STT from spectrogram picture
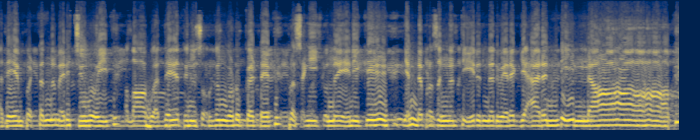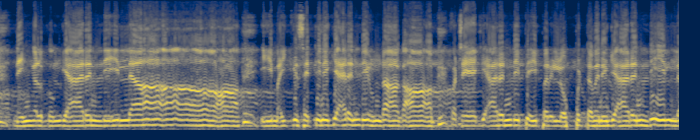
അദ്ദേഹം പെട്ടെന്ന് മരിച്ചുപോയി. അള്ളാഹു അദ്ദേഹത്തിന് സ്വർഗം കൊടുക്കട്ടെ. പ്രസംഗിക്കുന്ന എനിക്ക് എന്റെ പ്രസംഗം തീരുന്നത് വരെ ഗ്യാരണ്ടി ഇല്ല. നിങ്ങൾക്കും ഗ്യാരണ്ടി ഇല്ല. ഈ മൈക്ക് സെറ്റിന് ഗ്യാരണ്ടി ഉണ്ടാകാം. പക്ഷേ ഗ്യാരണ്ടി പേപ്പറിൽ ഒപ്പിട്ടവന് ഗ്യാരണ്ടി ഇല്ല.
